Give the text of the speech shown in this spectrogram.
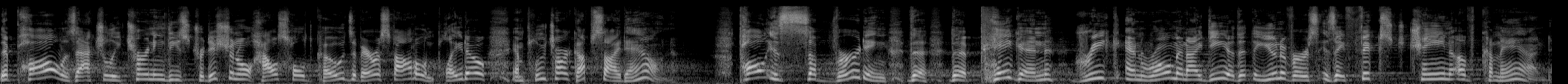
that Paul is actually turning these traditional household codes of Aristotle and Plato and Plutarch upside down. Paul is subverting the, the pagan Greek and Roman idea that the universe is a fixed chain of command.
